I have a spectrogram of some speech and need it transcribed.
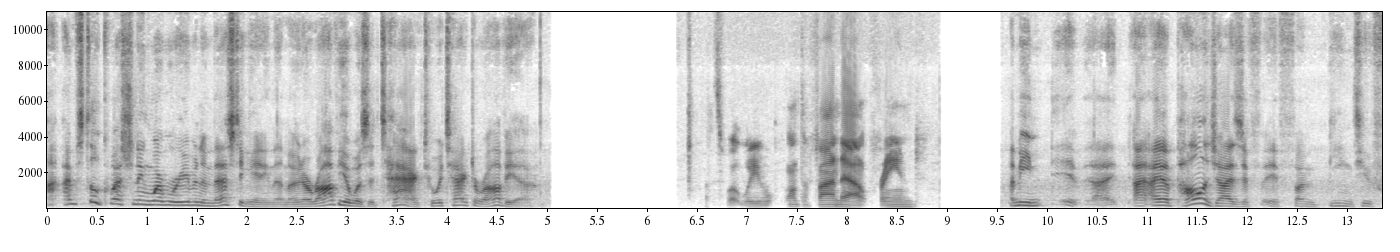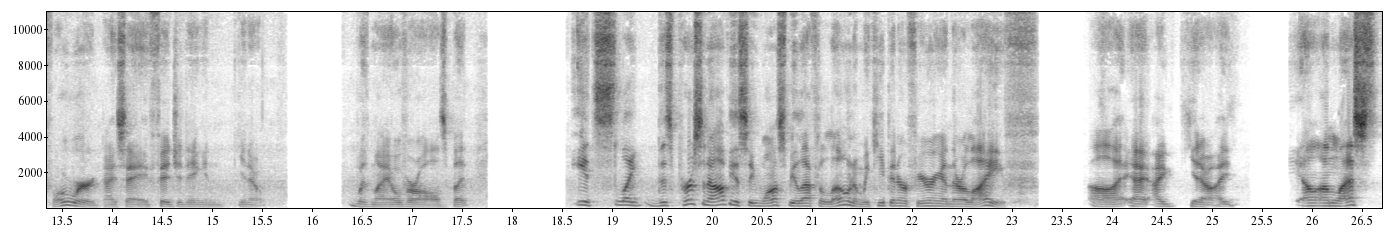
I'm still questioning why we're even investigating them. I mean, Aravia was attacked. Who attacked Aravia? That's what we want to find out, friend. I mean, if, I, I apologize if, if I'm being too forward. I say fidgeting and you know, with my overalls, but it's like this person obviously wants to be left alone, and we keep interfering in their life. Uh, I, I, you know, I unless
